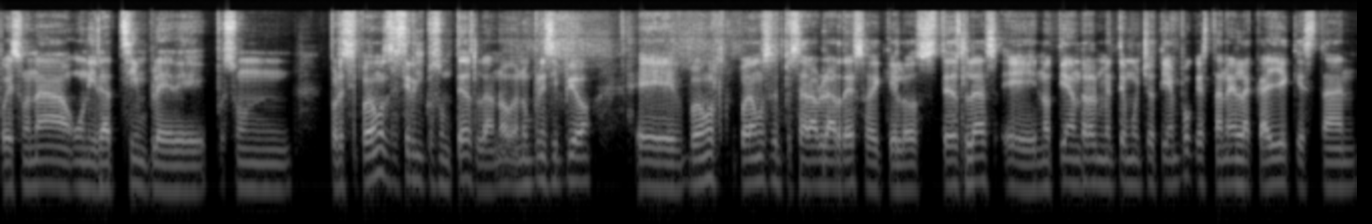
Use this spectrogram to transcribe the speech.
pues una unidad simple de pues un, por si podemos decir incluso un Tesla, ¿no? En un principio eh, podemos, podemos empezar a hablar de eso, de que los Teslas eh, no tienen realmente mucho tiempo, que están en la calle, que están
